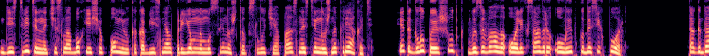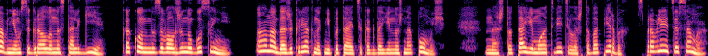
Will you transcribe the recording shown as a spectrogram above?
Действительно, числобог еще помнил, как объяснял приемному сыну, что в случае опасности нужно крякать. Эта глупая шутка вызывала у Александра улыбку до сих пор. Тогда в нем сыграла ностальгия, как он называл жену Гусыни. А она даже крякнуть не пытается, когда ей нужна помощь. На что та ему ответила, что, во-первых, справляется сама,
